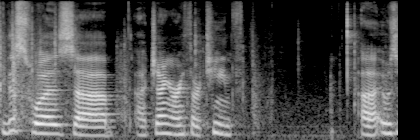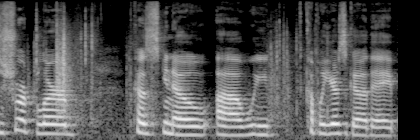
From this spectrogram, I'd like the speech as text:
this was uh, uh, January 13th. Uh, it was a short blurb because, you know, uh, we a couple years ago they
